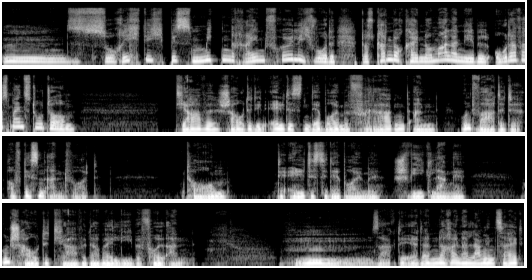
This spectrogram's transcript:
mm, so richtig bis mitten rein fröhlich wurde. Das kann doch kein normaler Nebel, oder was meinst du, Torm? Tjave schaute den ältesten der Bäume fragend an und wartete auf dessen Antwort. Torm, der älteste der Bäume, schwieg lange und schaute Tjave dabei liebevoll an. Hm, sagte er dann nach einer langen Zeit,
